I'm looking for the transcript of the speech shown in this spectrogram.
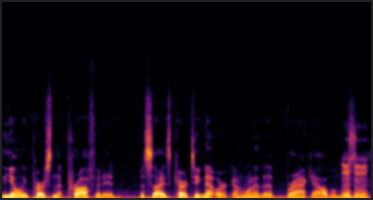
The only person that profited besides Cartoon Network on one of the Brak albums Mm-hmm.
